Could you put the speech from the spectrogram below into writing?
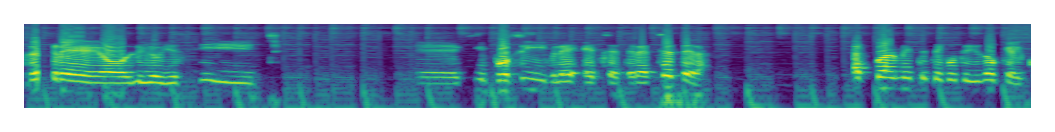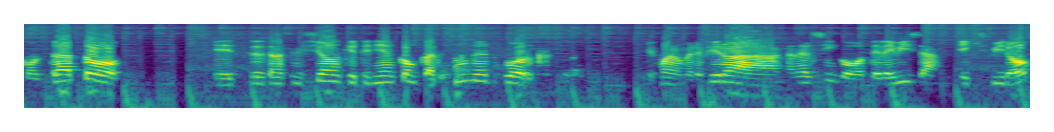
Recreo, Lilo y Stitch, eh, Imposible, etcétera, etcétera. Actualmente tengo entendido que el contrato eh, de transmisión que tenían con Cartoon Network, que, bueno, me refiero a Canal 5 o Televisa, expiró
